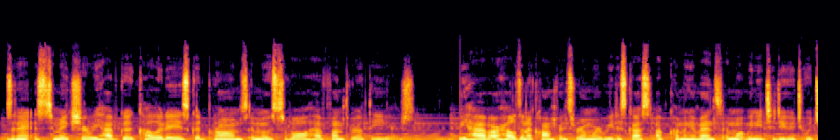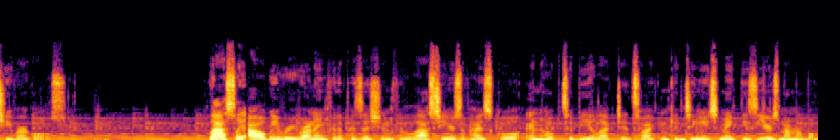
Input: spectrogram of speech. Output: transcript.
President is to make sure we have good color days, good proms, and most of all, have fun throughout the years. We have are held in a conference room where we discuss upcoming events and what we need to do to achieve our goals. Lastly, I will be rerunning for the position for the last two years of high school and hope to be elected so I can continue to make these years memorable.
